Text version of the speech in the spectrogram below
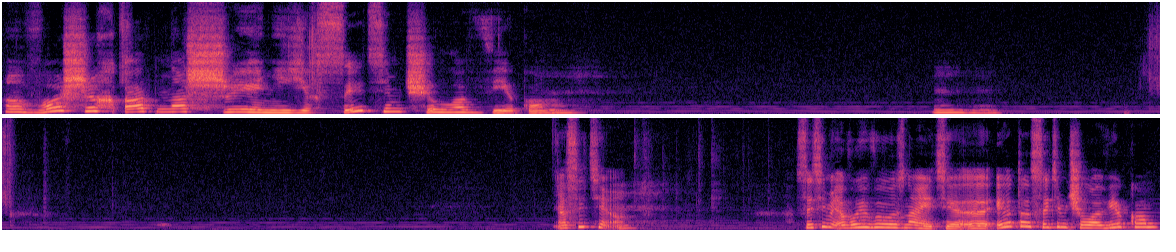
о ваших отношениях с этим человеком. Угу. А с этим... С этим... Вы, вы знаете, э, это с этим человеком...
